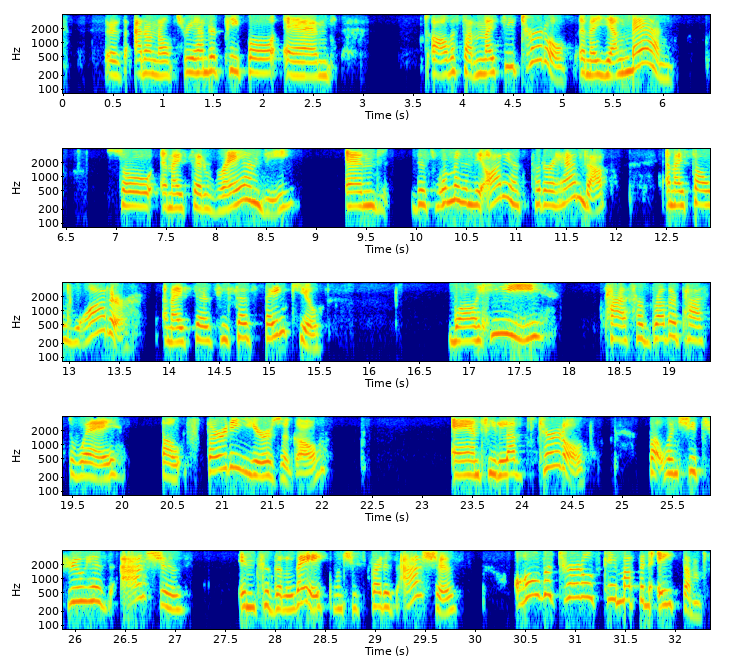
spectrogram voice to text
There's, I don't know, 300 people, and all of a sudden I see turtles and a young man. So, and I said, Randy. And this woman in the audience put her hand up, and I saw water. And I says, he says, thank you. Well, he passed, her brother passed away about 30 years ago, and he loved turtles. But when she threw his ashes into the lake, when she spread his ashes, all the turtles came up and ate them.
